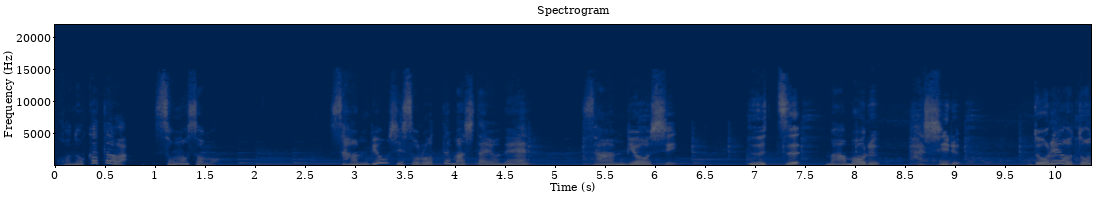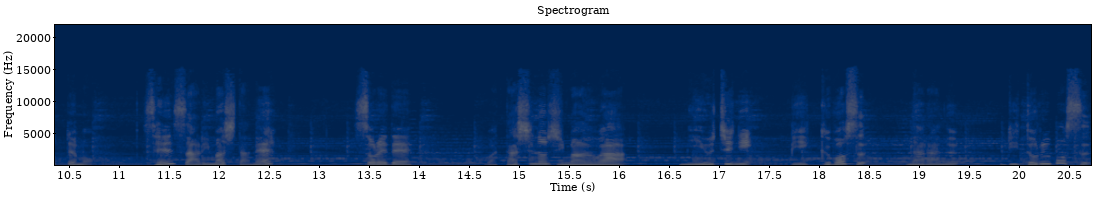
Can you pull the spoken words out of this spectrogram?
この方はそもそも三拍子揃ってましたよね。三拍子打つ守る走るどれをとってもセンスありましたね。それで私の自慢は身内にビッグボスならぬリトルボス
